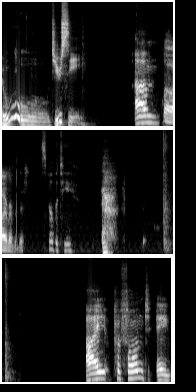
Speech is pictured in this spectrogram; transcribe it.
Ooh, juicy. Um. Oh, I remember this. Spill the tea. I performed a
